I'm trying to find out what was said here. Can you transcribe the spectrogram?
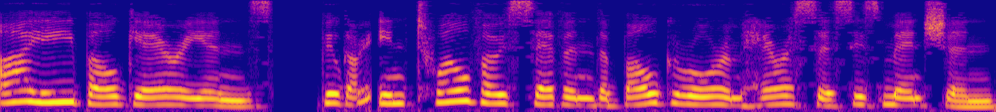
i.e. Bulgarians. In 1207 the Bulgarorum Heresis is mentioned.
